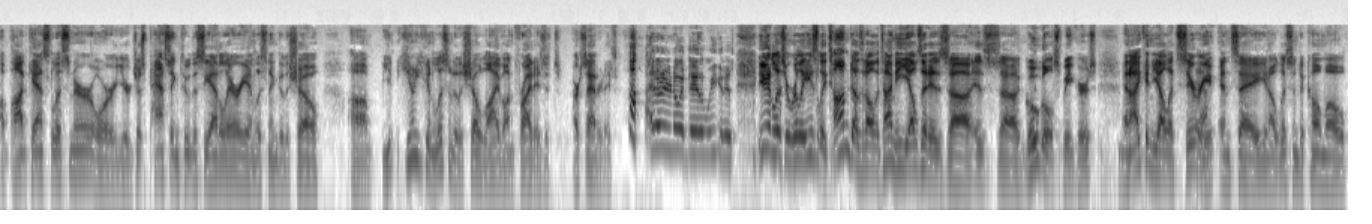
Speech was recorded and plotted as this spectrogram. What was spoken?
a podcast listener or you're just passing through the Seattle area and listening to the show, um, you, you know you can listen to the show live on Fridays. It's or Saturdays. I don't even know what day of the week it is. You can listen really easily. Tom does it all the time. He yells at his uh, his uh, Google speakers, and I can yell at Siri and say, you know, listen to KOMO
